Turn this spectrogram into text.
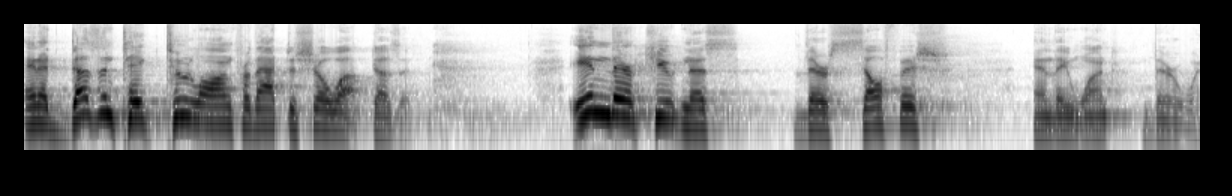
And it doesn't take too long for that to show up, does it? In their cuteness, they're selfish and they want their way.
